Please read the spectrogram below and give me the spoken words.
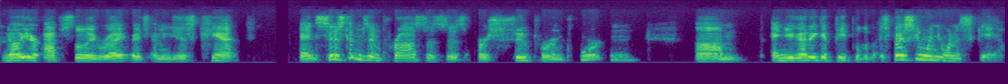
No, you're absolutely right, Rich. I mean, you just can't. And systems and processes are super important. Um, and you got to get people to, especially when you want to scale,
